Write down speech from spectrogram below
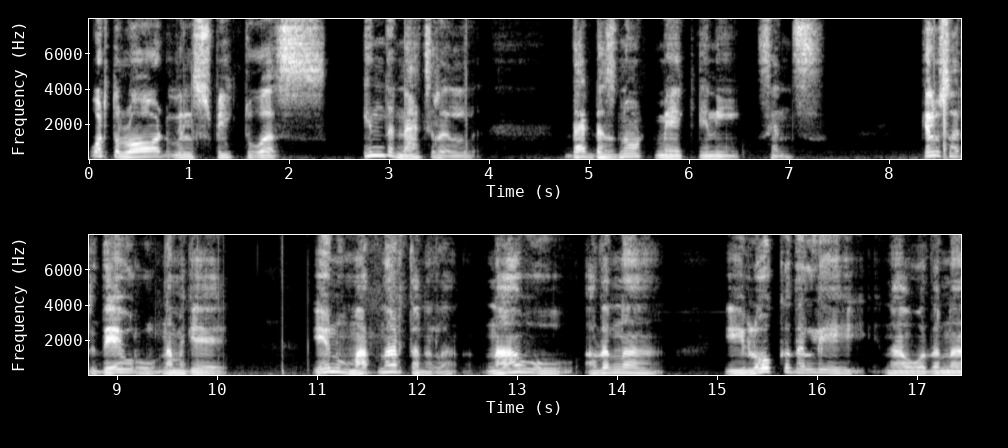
what the Lord will speak to us in the natural that does not make any sense. ಕೆಲವು ಸಾರಿ ದೇವರು ನಮಗೆ ಏನು ಮಾತನಾಡ್ತಾನಲ್ಲ ನಾವು ಅದನ್ನು ಈ ಲೋಕದಲ್ಲಿ ನಾವು ಅದನ್ನು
